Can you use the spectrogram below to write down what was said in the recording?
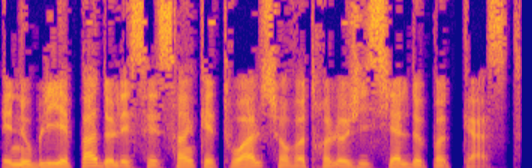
Et n'oubliez pas de laisser 5 étoiles sur votre logiciel de podcast.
